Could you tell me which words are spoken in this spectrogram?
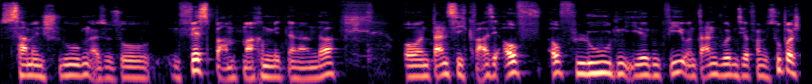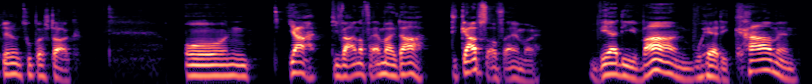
zusammenschlugen, also so ein Fistbump machen miteinander und dann sich quasi auf, aufluden irgendwie und dann wurden sie auf einmal super schnell und super stark. Und ja, die waren auf einmal da. Die gab es auf einmal. Wer die waren, woher die kamen,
